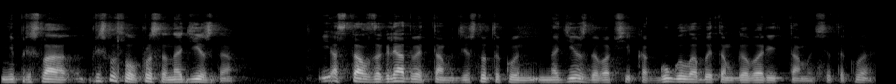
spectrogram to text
мне пришла, пришло слово просто «надежда». И я стал заглядывать там, где что такое надежда вообще, как Google об этом говорит там и все такое.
